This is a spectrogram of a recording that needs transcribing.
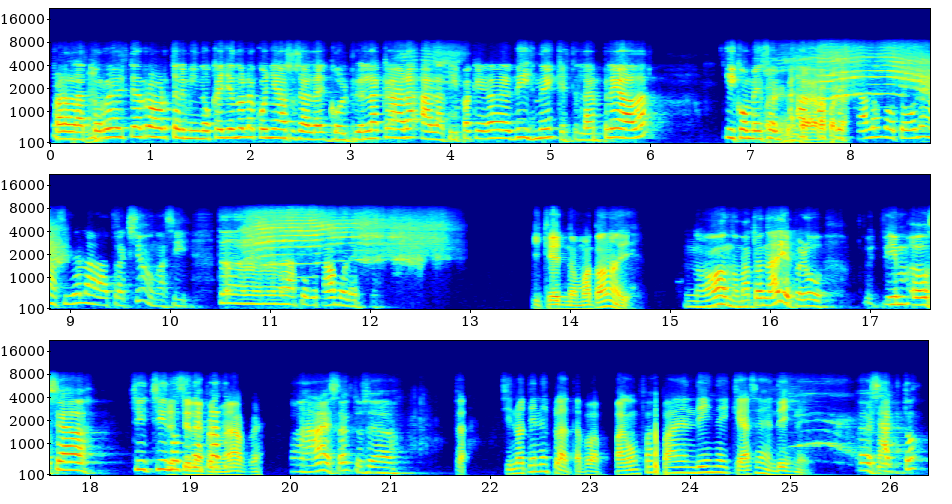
Para la. Torre del Terror terminó cayendo la coñazo, o sea, le golpeó en la cara a la tipa que era de Disney, que es la empleada, y comenzó a, que a, a apretar los botones así de la atracción, así, porque estaba molesto. ¿Y que no mató a nadie? No, no mató a nadie, pero, y- o sea, si, no tienes plata. pues. Ajá, exacto, o sea, Si no tienes plata para pagar un fastpass en Disney, ¿qué haces en Disney? exacto.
